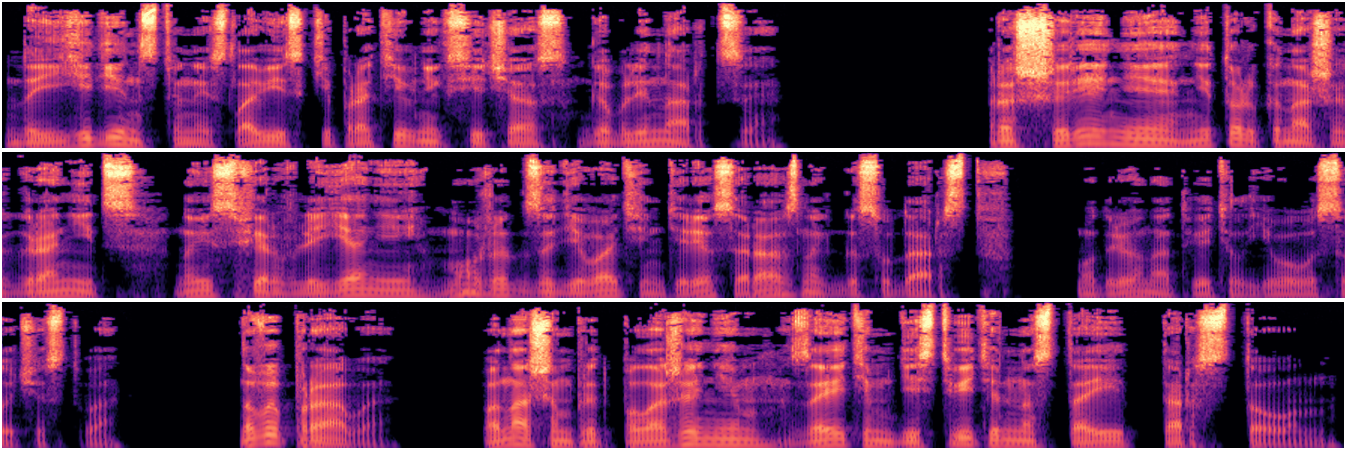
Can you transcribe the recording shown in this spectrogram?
Да и единственный славийский противник сейчас — гоблинарцы. Расширение не только наших границ, но и сфер влияний может задевать интересы разных государств, мудрено ответил его высочество. Но вы правы. По нашим предположениям, за этим действительно стоит Тарстоун.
